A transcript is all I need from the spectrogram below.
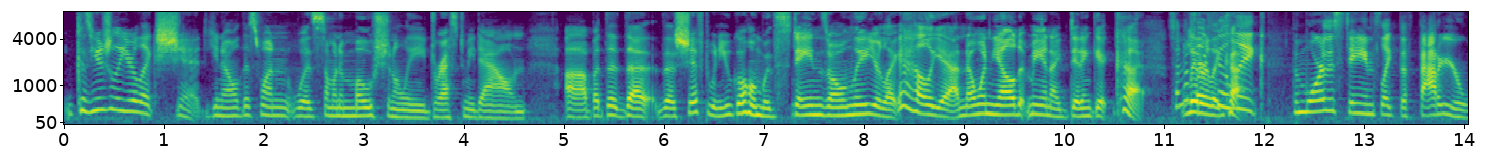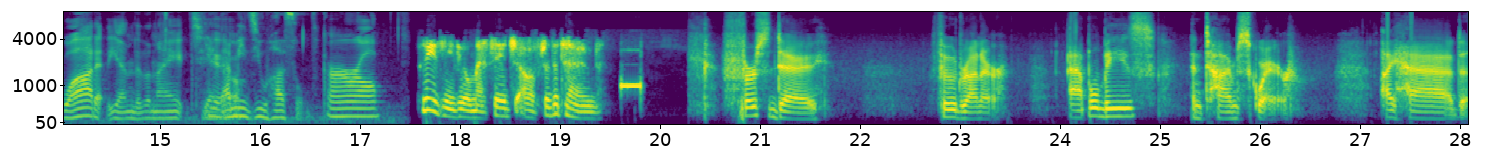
Because usually you're like, shit, you know, this one was someone emotionally dressed me down. Uh, but the, the the shift when you go home with stains only, you're like, hell yeah, no one yelled at me and I didn't get cut. Sometimes Literally I feel cut. like the more the stains, like the fatter your wad at the end of the night. Too. yeah, that means you hustled. girl. Please leave your message after the tone. First day, food runner, Applebee's, and Times Square. I had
